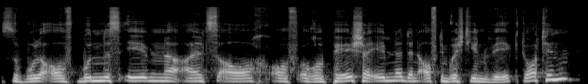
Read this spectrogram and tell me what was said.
sowohl auf Bundesebene als auch auf europäischer Ebene denn auf dem richtigen Weg dorthin?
